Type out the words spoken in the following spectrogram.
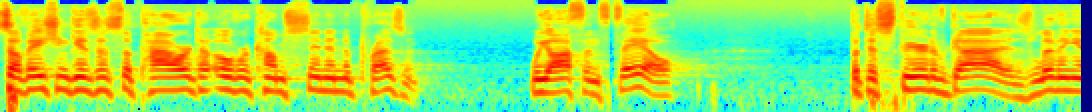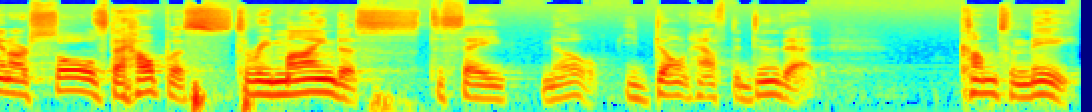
Salvation gives us the power to overcome sin in the present. We often fail but the Spirit of God is living in our souls to help us, to remind us, to say, no, you don't have to do that. Come to me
